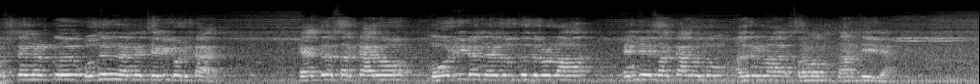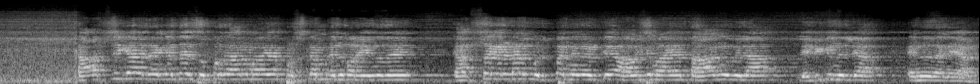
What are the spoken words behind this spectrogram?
പ്രശ്നങ്ങൾക്ക് ഒന്നിനു തന്നെ ചെവി കൊടുക്കാൻ കേന്ദ്ര സർക്കാരോ മോഡിയുടെ നേതൃത്വത്തിലുള്ള എൻ ഡി എ സർക്കാരൊന്നും അതിനുള്ള ശ്രമം നടത്തിയില്ല. കാർഷിക രംഗത്തെ സുപ്രധാനമായ പ്രശ്നം എന്ന് പറയുന്നത് കർഷകരുടെ ഉൽപ്പന്നങ്ങൾക്ക് ആവശ്യമായ താങ്ങുവില ലഭിക്കുന്നില്ല എന്ന് തന്നെയാണ്.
